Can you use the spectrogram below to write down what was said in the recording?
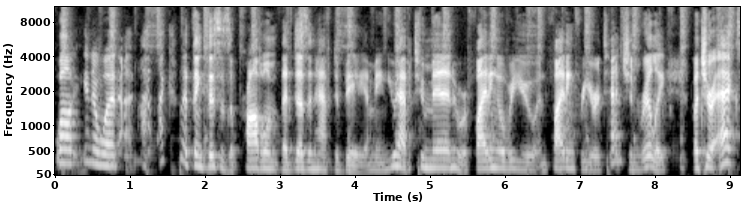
Well, you know what? I, I, kind of think this is a problem that doesn't have to be. I mean, you have two men who are fighting over you and fighting for your attention, really. But your ex,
